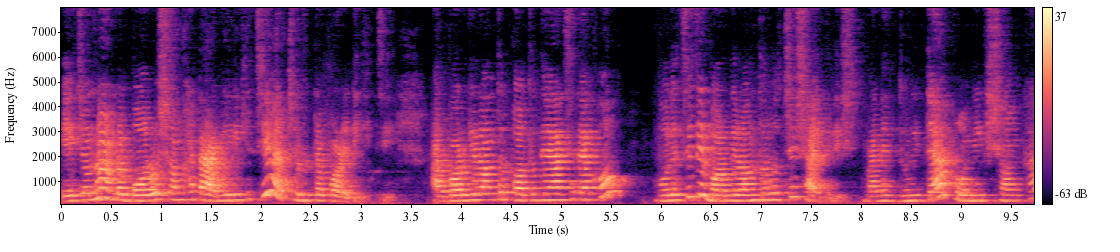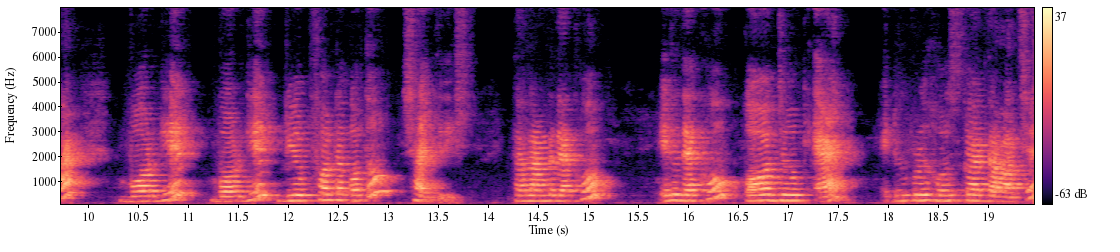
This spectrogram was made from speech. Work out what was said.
এই জন্য আমরা বড় সংখ্যাটা আগে লিখেছি আর ছোটটা পরে লিখেছি। আর বর্গের অন্তর কত দেওয়া আছে দেখো? বলেছে যে বর্গের অন্তর হচ্ছে সাঁত্রিশ মানে দুইটা ক্রমিক সংখ্যার বর্গের বর্গের বিয়োগফলটা কত? সাঁত্রিশ তাহলে আমরা দেখো, এটা দেখো, ক যোগ এক, এটার উপরে হোল স্কয়ার দেওয়া আছে।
